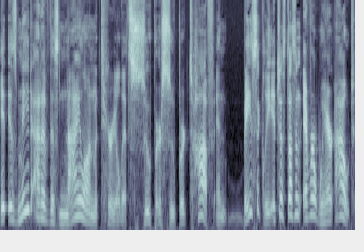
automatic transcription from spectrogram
It is made out of this nylon material that's super, super tough, and basically it just doesn't ever wear out.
